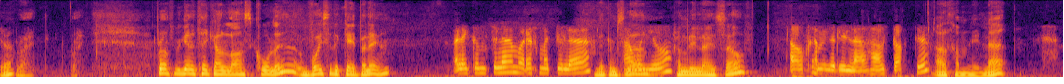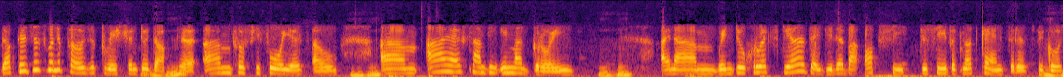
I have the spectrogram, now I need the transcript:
Yeah? right, right. Prof, we're going to take our last caller, Voice of the Cape. Hello. Alaikum salam wa rahmatullah. Alaikum How are salam. you? Alhamdulillah yourself. Alhamdulillah. How's doctor? Alhamdulillah. Doctor, just want to pose a question to doctor. I'm 54 years old. Um, I have something in my groin. And um, went to Groote Schuur, they did a biopsy to see if it's not cancerous because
